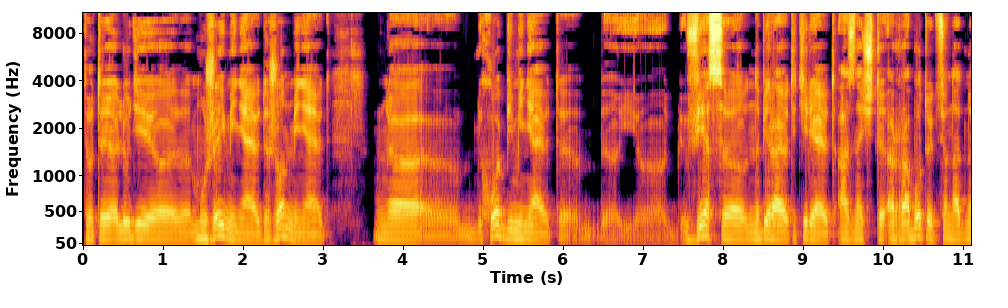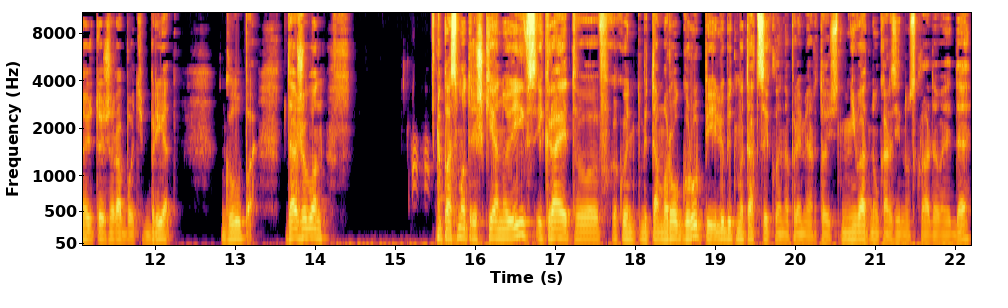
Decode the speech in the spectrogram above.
Тут э, люди э, мужей меняют, жен меняют, хобби меняют, вес набирают и теряют, а значит работают все на одной и той же работе. Бред. Глупо. Даже вон посмотришь, Киану Ривз играет в какой-нибудь там рок-группе и любит мотоциклы, например. То есть не в одну корзину складывает, да?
